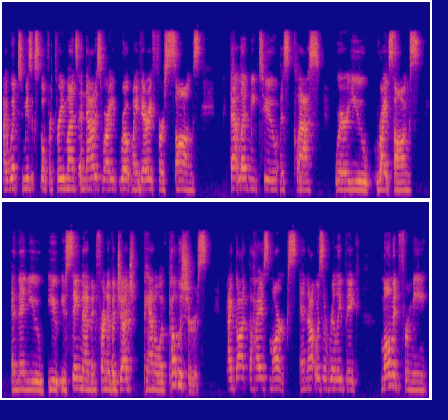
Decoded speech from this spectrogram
I went to music school for three months and that is where i wrote my very first songs that led me to this class where you write songs and then you you you sing them in front of a judge panel of publishers. I got the highest marks and that was a really big moment for me.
